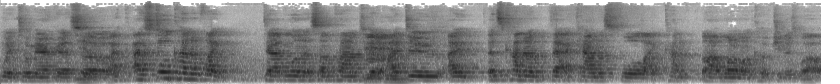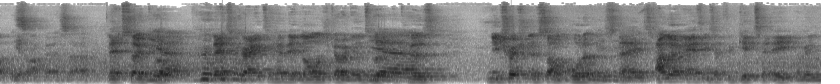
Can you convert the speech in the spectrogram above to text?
went to America, so Yeah. I, I still kind of like dabble in it sometimes, but Mm. I do. I it's kind of that account is for like kind of uh, one-on-one coaching as well with Yeah. soccer. So That's so cool. yeah, That's great to have that knowledge going into it because nutrition is so important in the. States. I know athletes that forget to eat. I mean,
